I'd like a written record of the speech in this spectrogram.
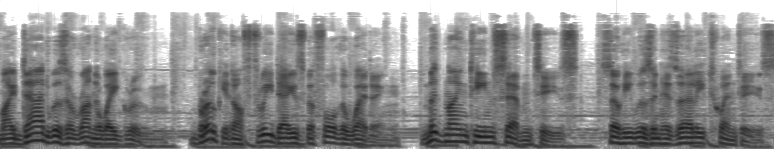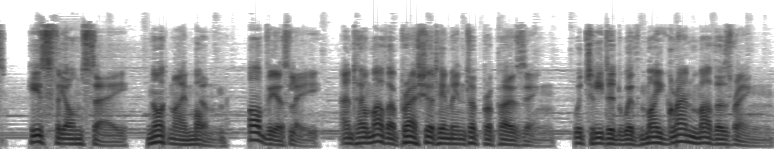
My dad was a runaway groom. Broke it off three days before the wedding. Mid 1970s. So he was in his early 20s. His fiance, not my mum, obviously, and her mother pressured him into proposing, which he did with my grandmother's ring.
